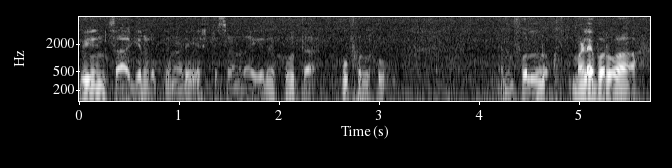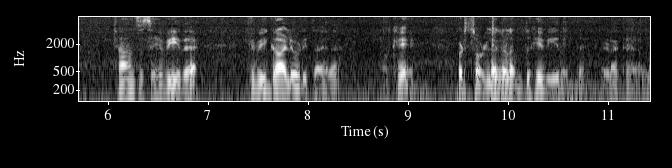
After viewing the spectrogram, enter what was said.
ಬೀನ್ಸ್ ಆಗಿರುತ್ತೆ. ನೋಡಿ ಎಷ್ಟು ಸಣ್ಣದಾಗಿದೆ ಹೂತ. ಹೂ ಫುಲ್ ಹೂ. ಇನ್ನು ಫುಲ್ಲು ಮಳೆ ಬರುವ ಚಾನ್ಸಸ್ ಹೆವಿ ಇದೆ. ಹೆವಿ ಗಾಳಿ ಹೊಡಿತಾ ಇದೆ. ಓಕೆ ಬಟ್ ಸೊಳ್ಳೆಗಳಂತೂ ಹೆವಿ ಇರುತ್ತೆ. ಹೇಳೋಕ್ಕಾಗಲ್ಲ.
